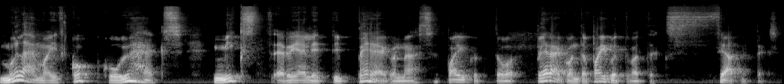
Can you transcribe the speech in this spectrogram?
mõlemaid kokku üheks mixed reality perekonnas paigutuva, perekonda paigutavateks seadmeteks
